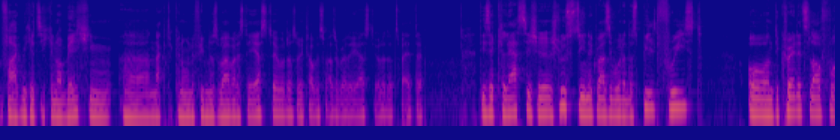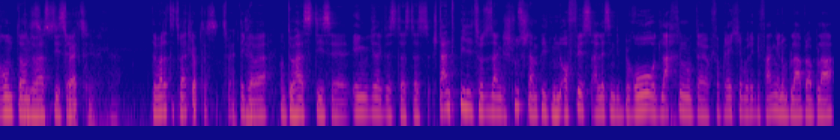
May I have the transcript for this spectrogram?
frag mich jetzt nicht genau, welchen äh, Nackte Kanone-Film das war. War das der erste oder so? Ich glaube, es war sogar der erste oder der zweite. Diese klassische Schlussszene quasi, wo dann das Bild freest und die Credits laufen runter und du hast diese. Zweite. Da war das der Ich zweite? glaube, das ist der zweite. Ich glaube, ja. Und du hast diese, irgendwie gesagt, das, das, das Standbild, sozusagen das Schlussstandbild mit dem Office, alles in die Büro und lachen und der Verbrecher wurde gefangen und bla bla bla.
